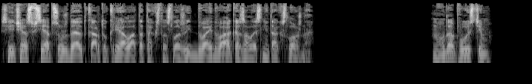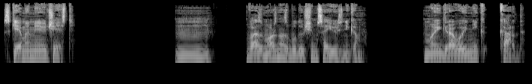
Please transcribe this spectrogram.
Сейчас все обсуждают карту Криолата, так что сложить 2 и 2 оказалось не так сложно. Ну, допустим. С кем имею честь? Ммм, возможно, с будущим союзником. Мой игровой ник — Кард,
